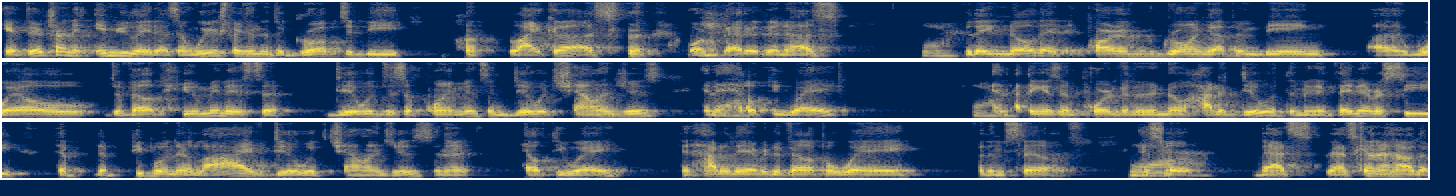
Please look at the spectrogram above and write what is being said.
if they're trying to emulate us and we're expecting them to grow up to be like us or better than us, yeah. do they know that part of growing up and being a well developed human is to deal with disappointments and deal with challenges in a healthy way? Yeah. And I think it's important for them to know how to deal with them. And if they never see the, the people in their life deal with challenges in a healthy way, then how do they ever develop a way for themselves? Yeah. And so that's that's kind of how the,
